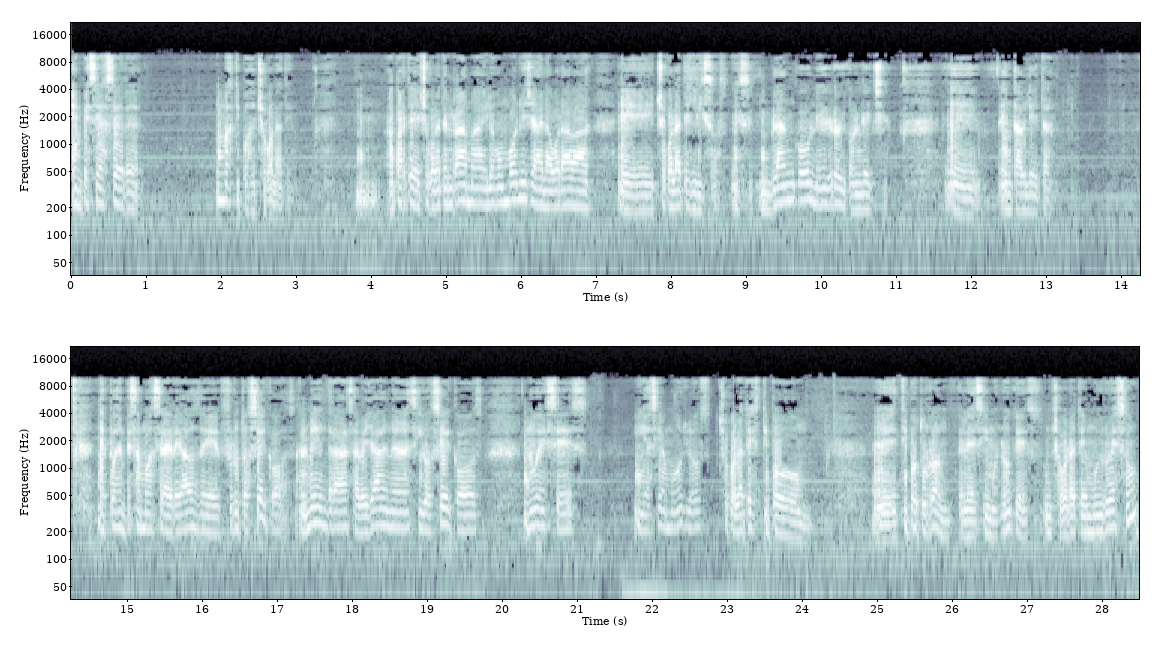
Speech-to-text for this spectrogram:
empecé a hacer más tipos de chocolate aparte del chocolate en rama y los bombones, ya elaboraba eh, chocolates lisos, es blanco, negro y con leche, eh, en tableta. Después empezamos a hacer agregados de frutos secos, almendras, avellanas, higos secos, nueces, y hacíamos los chocolates tipo, eh, tipo turrón, que le decimos, ¿no? que es un chocolate muy grueso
